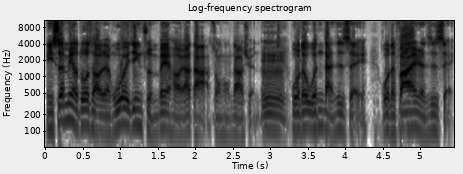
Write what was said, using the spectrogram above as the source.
你身边有多少人？我已经准备好要打总统大选了。嗯，我的文胆是谁？我的发言人是谁？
